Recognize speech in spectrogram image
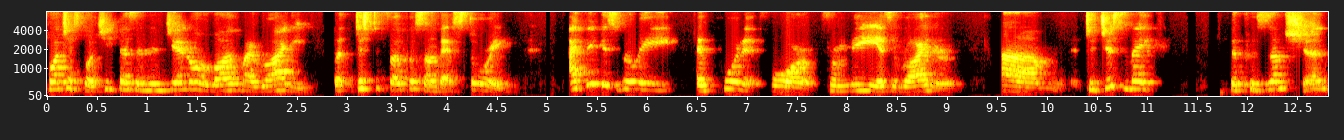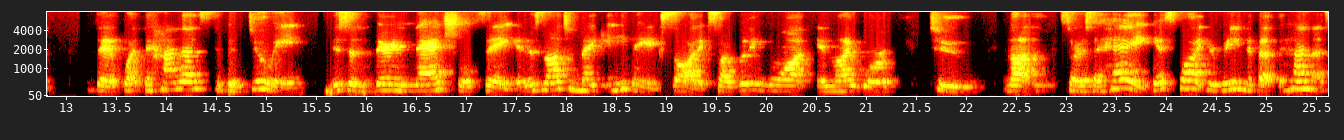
Conchas Cochitas and in general a lot of my writing, but just to focus on that story, I think it's really important for for me as a writer um, to just make the presumption that what Tejanas have been doing is a very natural thing. It is not to make anything exotic. So I really want in my work to not sort of say, hey, guess what? You're reading about Tejanas.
